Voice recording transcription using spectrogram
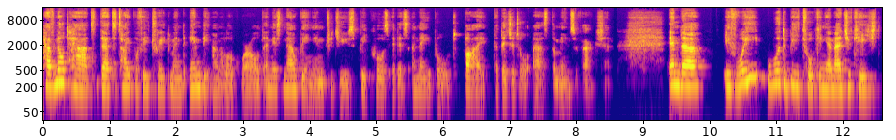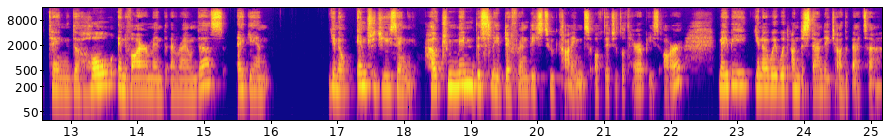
have not had that type of a treatment in the analog world and is now being introduced because it is enabled by the digital as the means of action. And uh, if we would be talking and educating the whole environment around us, again, you know, introducing how tremendously different these two kinds of digital therapies are, maybe, you know, we would understand each other better.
